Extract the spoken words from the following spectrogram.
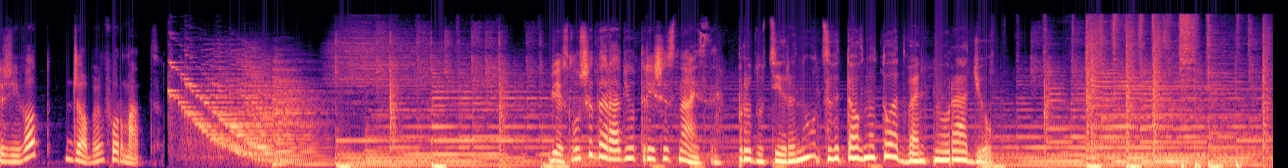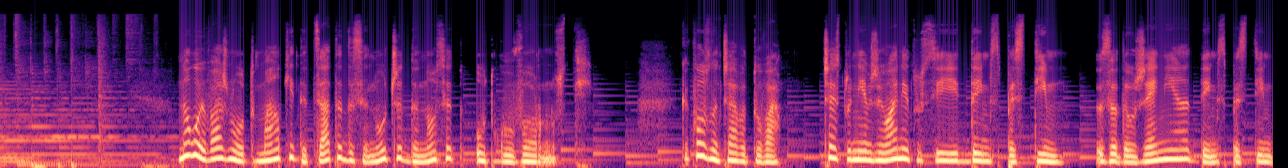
Живот – джобен формат. Вие слушате Радио 316. Продуцирано от Световното адвентно радио. Много е важно от малки децата да се научат да носят отговорности. Какво означава това? Често ние в желанието си да им спестим задължения, да им спестим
